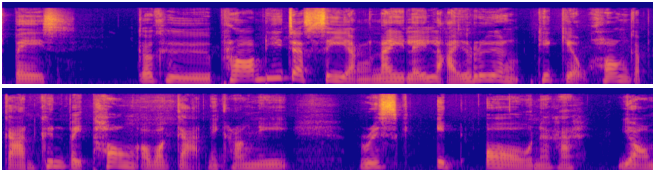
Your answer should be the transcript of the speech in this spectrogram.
space ก็คือพร้อมที่จะเสี่ยงในหลาย ๆ เรื่องที่เกี่ยวข้องกับการขึ้นไปท่องอวกาศในครั้งนี้ risk it all นะคะยอม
